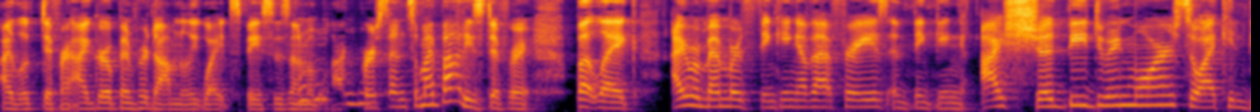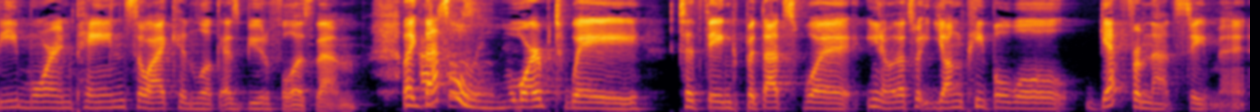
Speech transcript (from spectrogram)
I look different. I grew up in predominantly white spaces and I'm a mm-hmm, black mm-hmm. person, so my body's different. But like I remember thinking of that phrase and thinking I should be doing more so I can be more in pain so I can look as beautiful as them. Like that's Absolutely. a warped way to think, but that's what, you know, that's what young people will get from that statement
